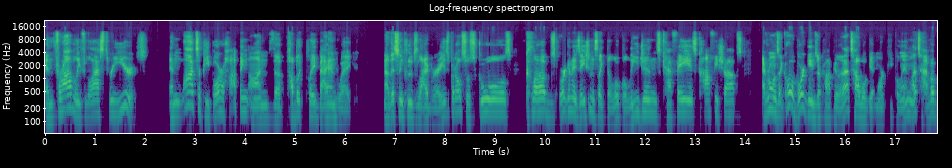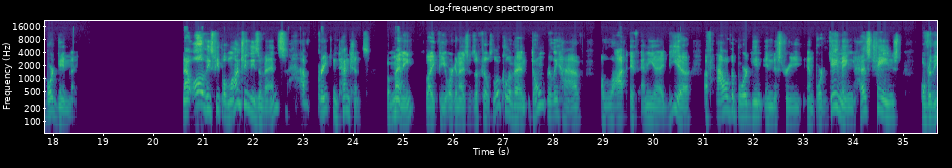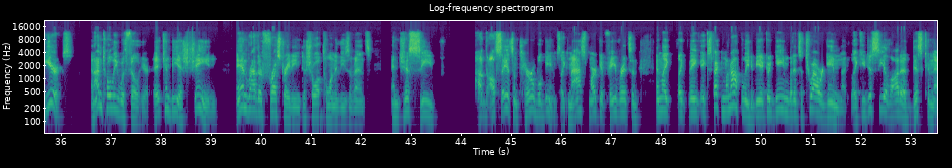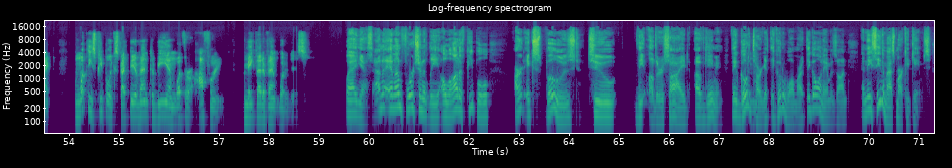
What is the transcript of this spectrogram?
and probably for the last three years. And lots of people are hopping on the public play bandwagon. Now, this includes libraries, but also schools, clubs, organizations like the local legions, cafes, coffee shops. Everyone's like, oh, board games are popular. That's how we'll get more people in. Let's have a board game night. Now, all of these people launching these events have great intentions, but many, like the organizers of Phil's local event, don't really have a lot, if any, idea of how the board game industry and board gaming has changed over the years. And I'm totally with Phil here. It can be a shame and rather frustrating to show up to one of these events and just see I'll, I'll, say it's some terrible games like mass market favorites and and like like they expect monopoly to be a good game but it's a two hour game night. Like you just see a lot of disconnect from what these people expect the event to be and what they're offering to make that event what it is. Well yes and, and unfortunately a lot of people aren't exposed to the other side of gaming. They go to mm-hmm. target they go to walmart they go on amazon and they see the mass market games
